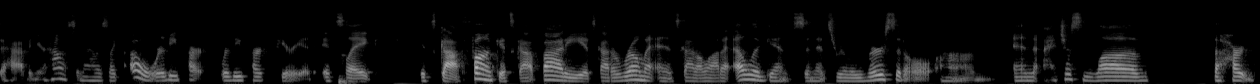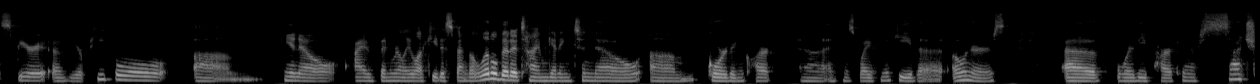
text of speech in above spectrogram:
to have in your house? And I was like, oh, Worthy Park, Worthy Park, period. It's like, it's got funk, it's got body, it's got aroma, and it's got a lot of elegance, and it's really versatile. Um, and I just love the heart and spirit of your people. Um, you know, I've been really lucky to spend a little bit of time getting to know um, Gordon Clarke uh, and his wife Nikki, the owners of Worthy Park. They're such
